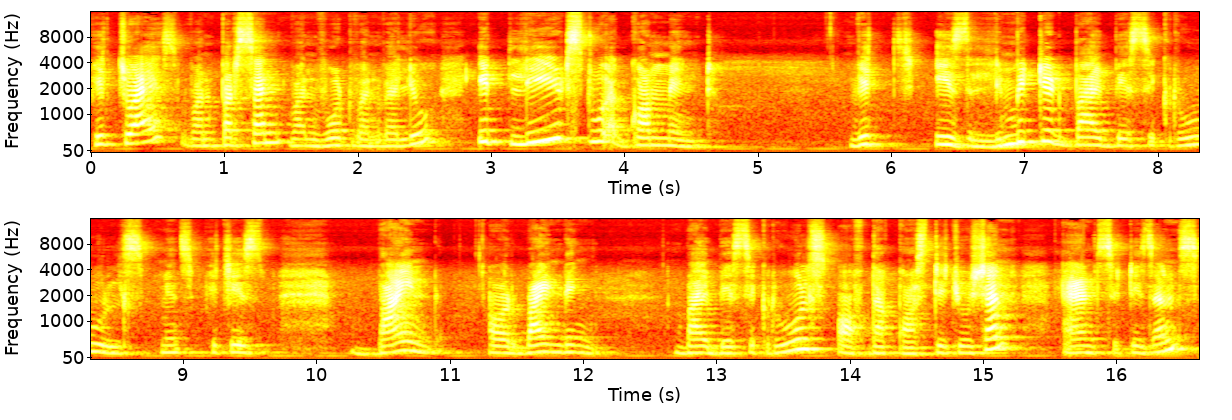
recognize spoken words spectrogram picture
Which choice? One person one vote one value. It leads to a government which is limited by basic rules means which is bind or binding by basic rules of the constitution and citizens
